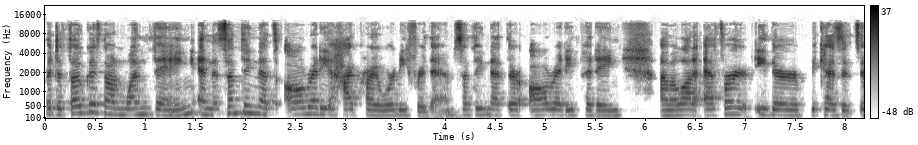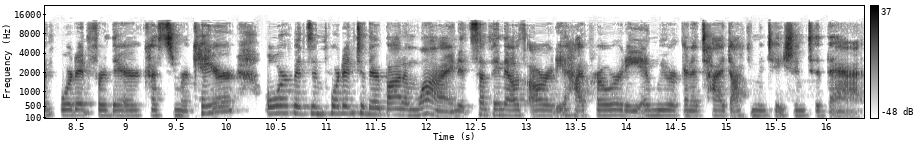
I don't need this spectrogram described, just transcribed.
but to focus on one thing and that's something that's already a high priority for them, something that they're already putting um, a lot of effort, either because it's important for their customer care or if it's important to their bottom line. It's something that was already a high priority, and we were going to tie documentation to that.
